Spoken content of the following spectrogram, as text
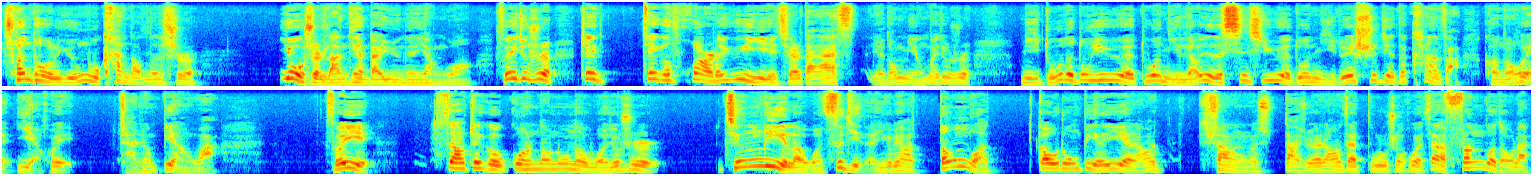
穿透了云雾，看到的是又是蓝天白云跟阳光。所以就是这。这个画的寓意，其实大家也都明白，就是你读的东西越多，你了解的信息越多，你对世界的看法可能会也会产生变化。所以，在这个过程当中呢，我就是经历了我自己的一个变化。等我高中毕了业，然后上了大学，然后再步入社会，再翻过头来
